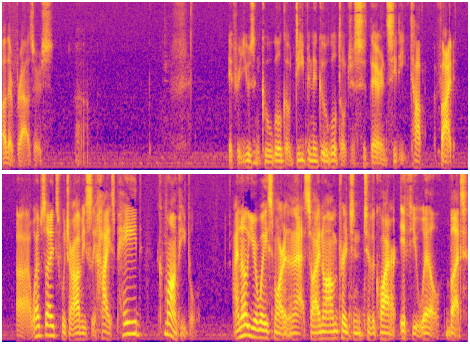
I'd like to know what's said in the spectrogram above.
other browsers. Um, if you're using Google, go deep into Google. Don't just sit there and see the top five uh, websites, which are obviously highest paid. Come on, people. I know you're way smarter than that, so I know I'm preaching to the choir, if you will, but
